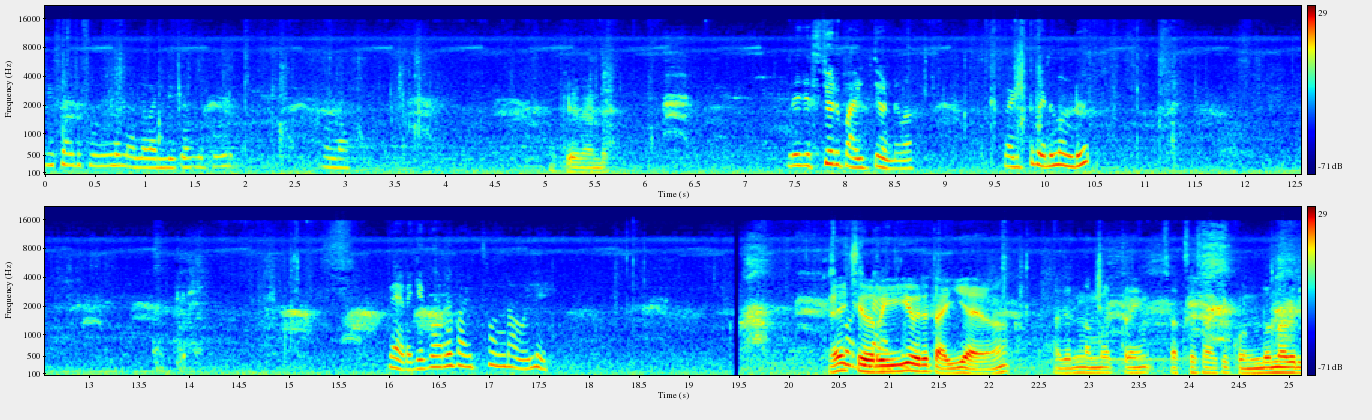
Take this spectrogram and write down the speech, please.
ഈ സൈഡ് ഫുള്ള് നല്ല വലിയ കായ്പുണ്ട് ഇത് ജസ്റ്റ് ഒരു പഴുത്തുണ്ട് വാ. പഴുത്ത് വരുന്നുണ്ട്. ഇടയ്ക്ക് കുറേ പഴുത്തുണ്ടാവും അല്ലേ? അത് ചെറിയൊരു തൈയായിരുന്നു. അതിൽ നമ്മൾ ഇത്രയും സക്സസ് ആക്കി കൊണ്ടുവന്നതിൽ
